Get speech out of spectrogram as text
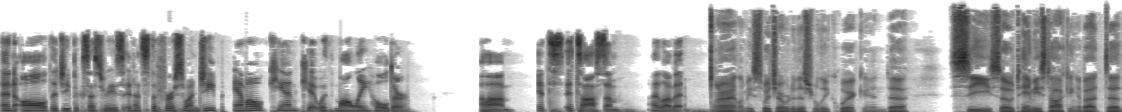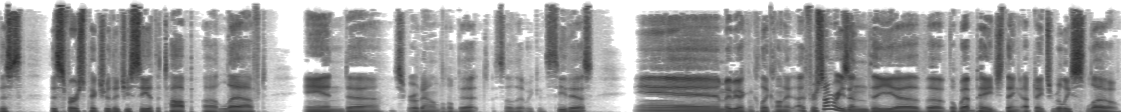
and all the Jeep accessories, and it's the first one, Jeep ammo can kit with MOLLE holder. Um, it's it's awesome. I love it. All right. Let me switch over to this really quick and uh, see. So Tammy's talking about uh, this this first picture that you see at the top uh, left, and uh, scroll down a little bit so that we can see this. And maybe I can click on it. Uh, for some reason, the uh, the the web page thing updates really slow.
